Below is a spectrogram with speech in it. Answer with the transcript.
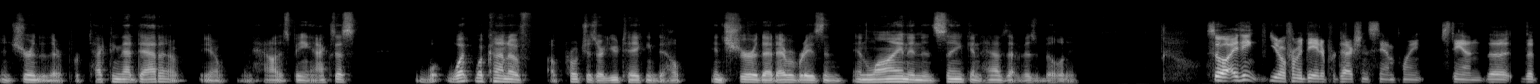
ensure that they're protecting that data, you know, and how it's being accessed. What what, what kind of approaches are you taking to help ensure that everybody's in, in line and in sync and has that visibility? So I think you know from a data protection standpoint, Stan, the the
